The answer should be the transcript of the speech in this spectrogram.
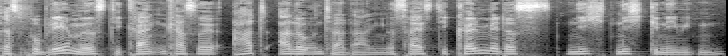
Das Problem ist, die Krankenkasse hat alle Unterlagen. Das heißt, die können mir das nicht nicht genehmigen.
